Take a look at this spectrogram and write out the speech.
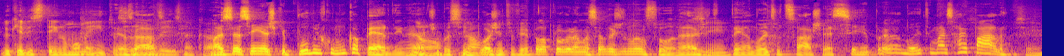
do que eles têm no momento, assim, Exato. talvez, né, cara? Mas assim, acho que público nunca perdem, né? Não, tipo assim, não. pô, a gente vê pela programação que a gente lançou, né? A Sim. gente tem a noite do Sasha, é sempre a noite mais hypada. Sim,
